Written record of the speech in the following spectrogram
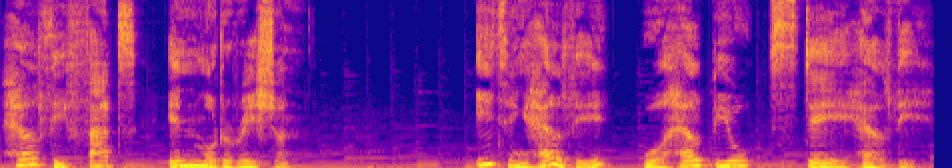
healthy fats in moderation. Eating healthy will help you stay healthy.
